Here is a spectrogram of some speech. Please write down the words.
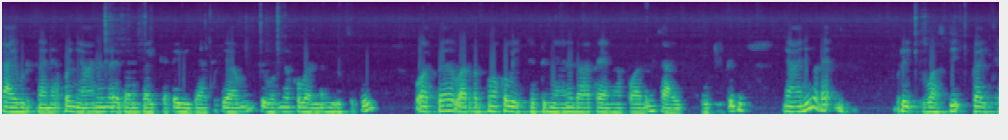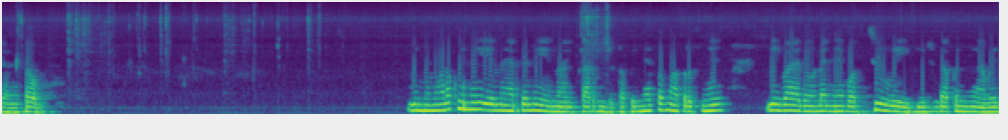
ചായ കൊടുക്കാൻ അപ്പോൾ ഞാനത് ഏതായാലും കഴിക്കട്ടെ വിചാരിച്ചിട്ട് ഞാൻ ചോറിനൊക്കെ വെള്ളം വെച്ചിട്ട് പുറത്ത് വറുത്തപ്പൊക്കെ വെച്ചിട്ട് ഞാനിതാ തേങ്ങാപ്പാലും ചായ കൂട്ടിയിട്ട് ഞാനിവിടെ ബ്രേക്ക്ഫാസ്റ്റ് കഴിക്കാൻ കേട്ടോ പിന്നെ മോളെ പിന്നെ നേരത്തെ തന്നെ എഴുന്നേൽക്കാറുണ്ട് കേട്ടോ പിന്നെ ഇപ്പം മദ്രസിന് ലീവ് ആയതുകൊണ്ട് തന്നെ കുറച്ച് വൈകിയിട്ടുണ്ട്. അപ്പം ഇനി അവർ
